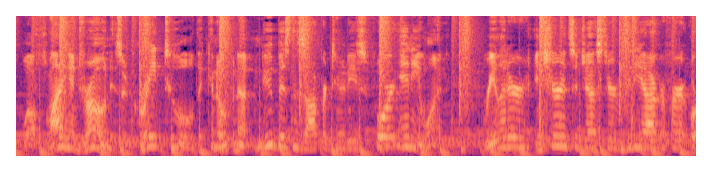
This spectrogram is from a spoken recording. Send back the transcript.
Well, flying a drone is a great tool that can open up new business opportunities for anyone. Realtor, insurance adjuster, videographer, or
